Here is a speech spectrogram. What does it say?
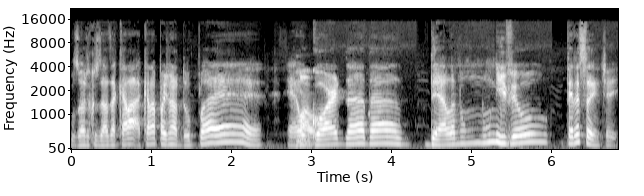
os olhos cruzados, aquela, aquela página dupla é, é o gore da, da- dela num, num nível interessante aí.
